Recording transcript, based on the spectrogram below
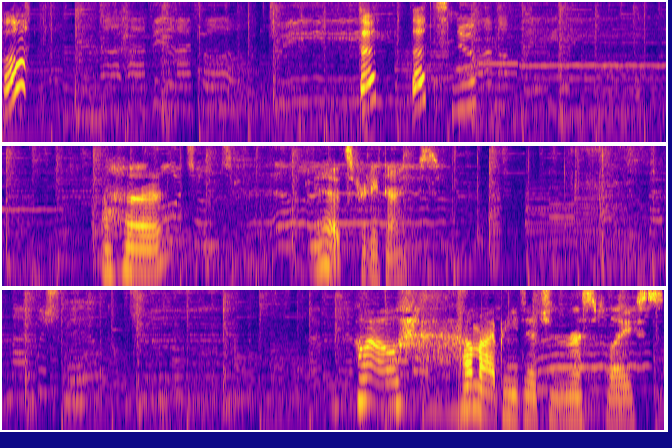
huh? That that's new. Uh huh. Yeah, it's pretty nice. Well, I might be ditching this place.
